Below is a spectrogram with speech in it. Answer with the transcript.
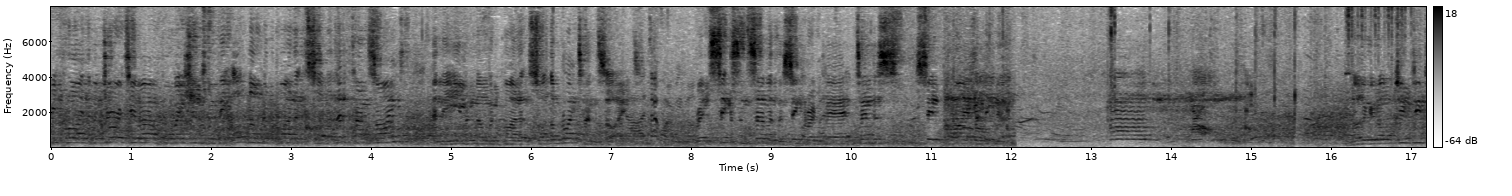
We fly the majority of our formations with the odd-numbered pilots on the left-hand side and the even-numbered pilots on the right-hand side. Ah, worry. Red 6 and 7, the synchro pair, tend to sit behind the leader. Тин-тин-тин.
